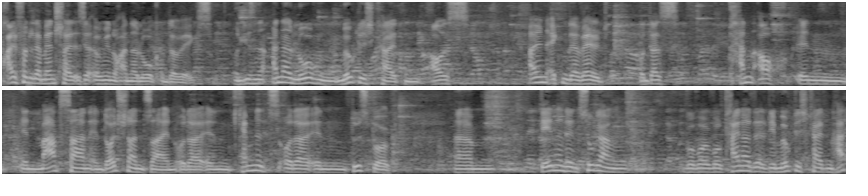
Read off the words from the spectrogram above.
Dreiviertel der Menschheit ist ja irgendwie noch analog unterwegs. Und diese analogen Möglichkeiten aus allen Ecken der Welt. Und das kann auch in, in Marzahn in Deutschland sein oder in Chemnitz oder in Duisburg. Ähm, denen den Zugang wo, wo, wo keiner die Möglichkeiten hat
